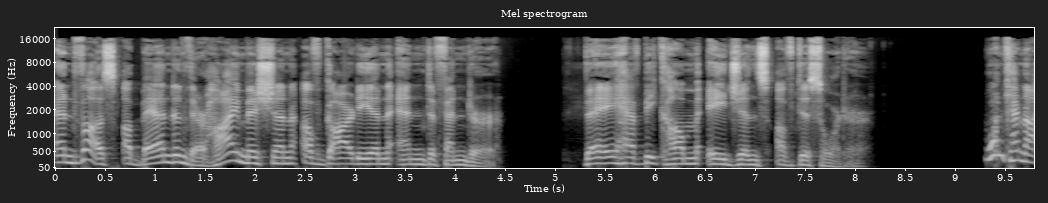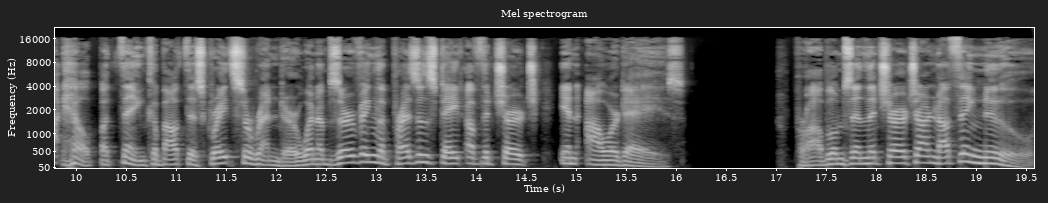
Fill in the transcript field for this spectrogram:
and thus abandoned their high mission of guardian and defender. They have become agents of disorder. One cannot help but think about this great surrender when observing the present state of the church in our days. Problems in the church are nothing new,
